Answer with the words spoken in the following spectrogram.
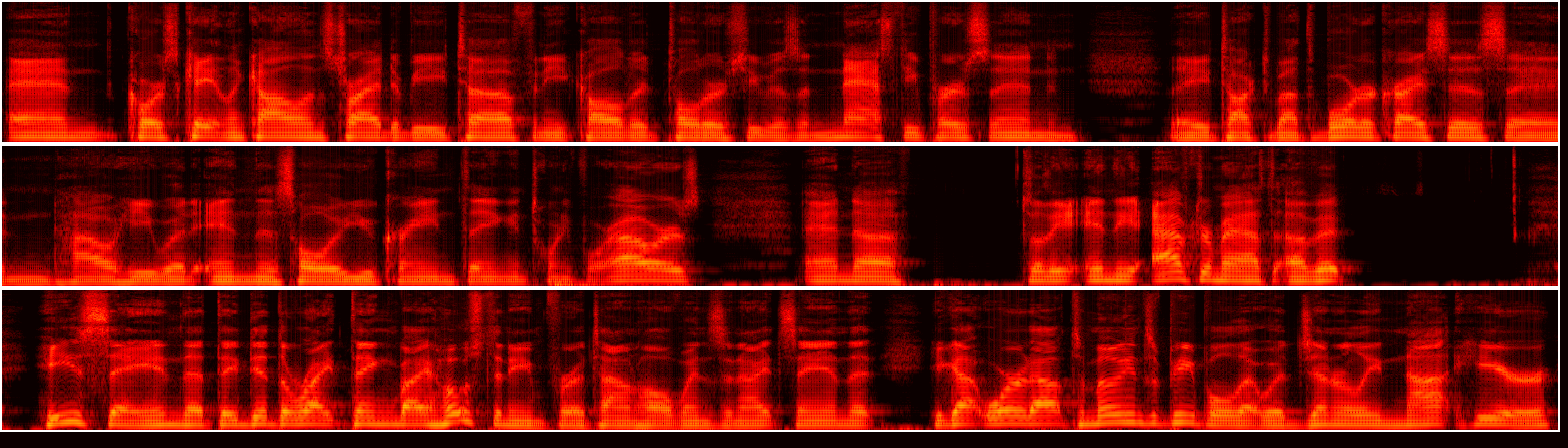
And of course, Kaitlan Collins tried to be tough, and he called her, told her she was a nasty person, and they talked about the border crisis and how he would end this whole Ukraine thing in 24 hours. And uh, so the in the aftermath of it, he's saying that they did the right thing by hosting him for a town hall Wednesday night, saying that he got word out to millions of people that would generally not hear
